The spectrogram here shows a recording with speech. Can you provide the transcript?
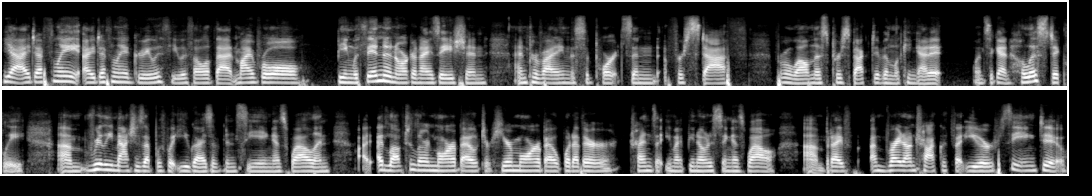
Yeah i definitely i definitely agree with you with all of that. My role being within an organization and providing the supports and for staff from a wellness perspective and looking at it once again holistically um, really matches up with what you guys have been seeing as well. And I, would love to learn more about or hear more about what other trends that you might be noticing as well. Um, but i am right on track with what you're seeing too.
